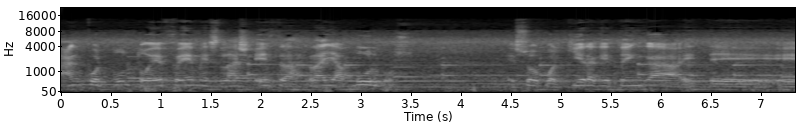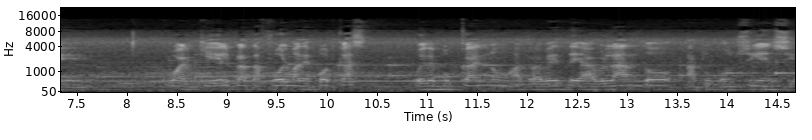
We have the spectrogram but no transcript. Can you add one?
anchor.fm slash extra raya burgos. Eso cualquiera que tenga este, eh, cualquier plataforma de podcast puede buscarnos a través de hablando a tu conciencia.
